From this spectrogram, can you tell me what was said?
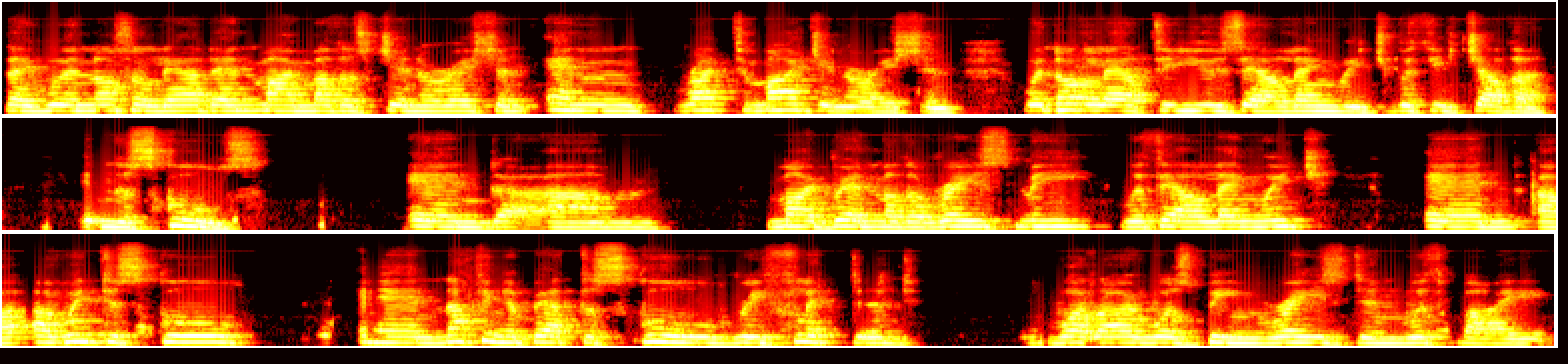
They were not allowed, and my mother's generation, and right to my generation, were not allowed to use our language with each other in the schools. And um, my grandmother raised me with our language, and uh, I went to school, and nothing about the school reflected what I was being raised in with my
